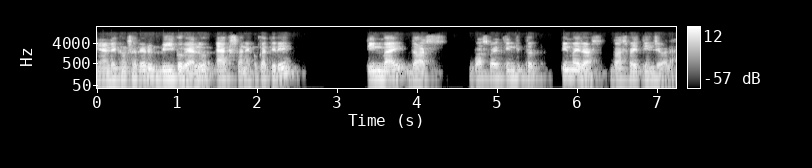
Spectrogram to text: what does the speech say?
यहाँ लेख्न साथीहरू बीको भ्यालु एक्स भनेको कति रे? तिन बाई दस। दस बाई तिन त तिन बाई दस? दस बाई तिन चाहिँ होला।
